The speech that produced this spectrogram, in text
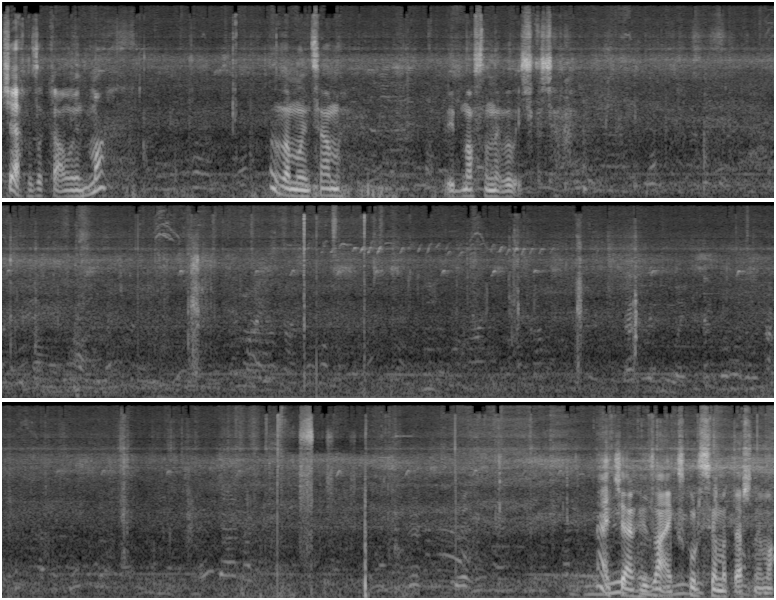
Чех за кавою нема. За млинцями відносно невеличка черга. Черги за екскурсіями теж нема.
